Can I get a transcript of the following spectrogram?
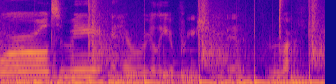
world to me and I really appreciate it. Mwah.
